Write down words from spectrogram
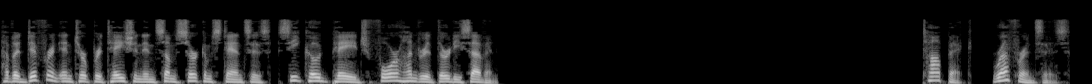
have a different interpretation in some circumstances. See code page 437. Topic: References.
